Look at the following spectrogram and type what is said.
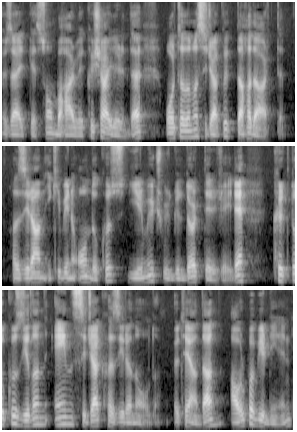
Özellikle sonbahar ve kış aylarında ortalama sıcaklık daha da arttı. Haziran 2019 23,4 derece ile 49 yılın en sıcak Haziranı oldu. Öte yandan Avrupa Birliği'nin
